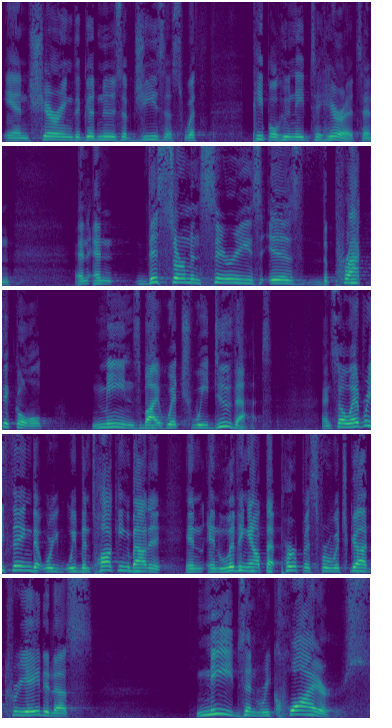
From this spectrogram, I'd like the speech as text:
in sharing the good news of Jesus with people who need to hear it. And, and, and this sermon series is the practical means by which we do that. And so everything that we, we've been talking about in, in, in living out that purpose for which God created us needs and requires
